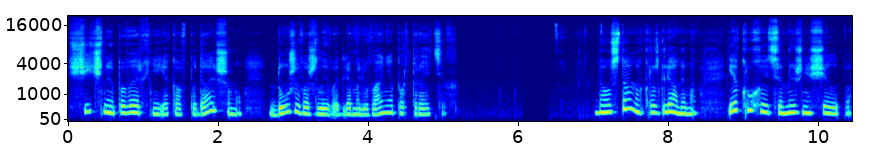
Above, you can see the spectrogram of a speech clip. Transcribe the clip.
щічної поверхні, яка в подальшому дуже важлива для малювання портретів. Наостанок розглянемо, як рухається нижня щелепа.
